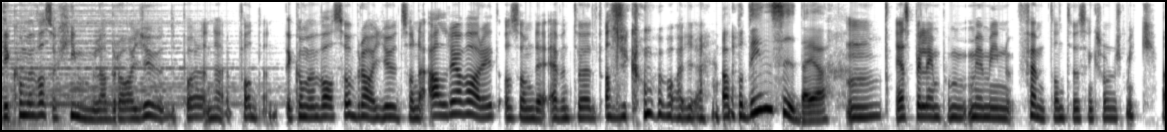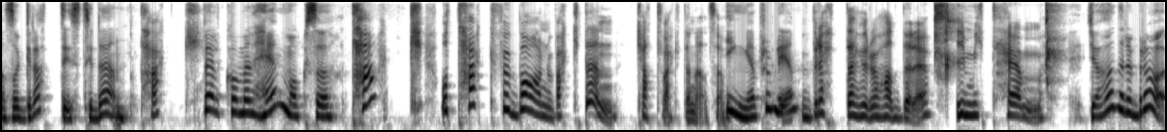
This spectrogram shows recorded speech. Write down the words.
Det kommer vara så himla bra ljud på den här podden. Det kommer vara så bra ljud som det aldrig har varit och som det eventuellt aldrig kommer vara igen. Ja, på din sida ja. Mm. Jag spelar in på, med min 15 000 kronors mick. Alltså grattis till den. Tack! Välkommen hem också. Tack! Och tack för barnvakten, kattvakten alltså. Inga problem. Berätta hur du hade det i mitt hem. Jag hade det bra.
